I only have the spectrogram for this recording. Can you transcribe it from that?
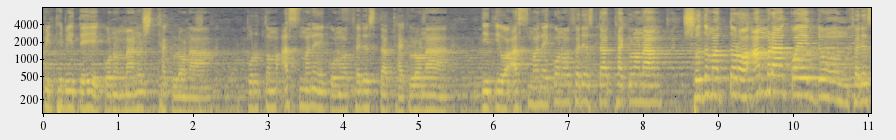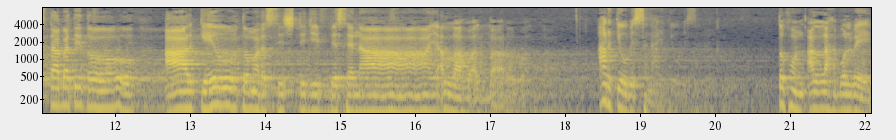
পৃথিবীতে কোনো মানুষ থাকল না। প্রথম আসমানে কোনো ফেরেস্তা থাকল না। দ্বিতীয় আসমানে কোনো ফেরেস্তা থাকল না। শুধুমাত্র আমরা কয়েকজন ফেরেস্তা ব্যতীত আর কেউ তোমার সৃষ্টিজীব বেছে নাই। আল্লাহ আকবার। আর কেউ বেছে নাই। তখন আল্লাহ বলবে,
